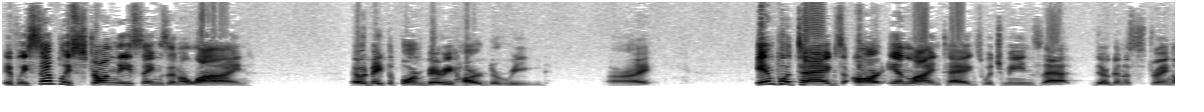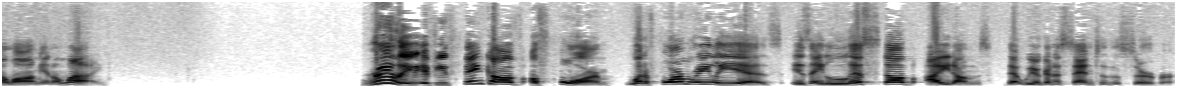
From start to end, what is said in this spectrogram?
If we simply strung these things in a line, that would make the form very hard to read. All right. Input tags are inline tags, which means that they're going to string along in a line. Really, if you think of a form, what a form really is, is a list of items that we are going to send to the server.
